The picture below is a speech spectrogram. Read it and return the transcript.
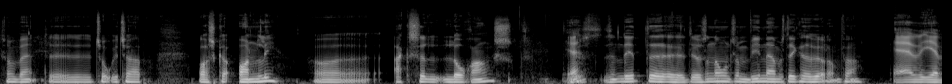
som vandt øh, to etaper. Oscar Onley og Axel Laurence. Ja. Det, er sådan lidt, øh, det var sådan nogen, som vi nærmest ikke havde hørt om før. Ja, jeg, jeg,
